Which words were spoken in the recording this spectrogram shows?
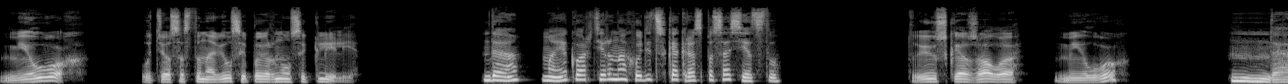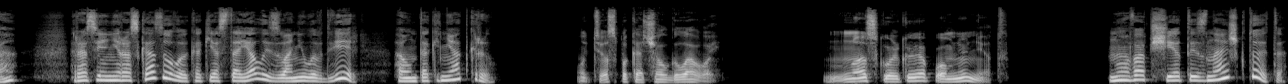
«Милвох?» Утес остановился и повернулся к Лилии. «Да, моя квартира находится как раз по соседству». «Ты сказала Милвох?» «Да. Раз я не рассказывала, как я стояла и звонила в дверь, а он так и не открыл?» Утес покачал головой. «Насколько я помню, нет». «Но вообще ты знаешь, кто это?»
